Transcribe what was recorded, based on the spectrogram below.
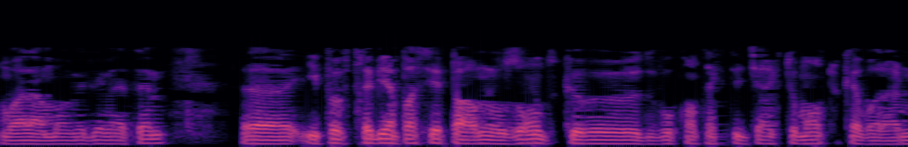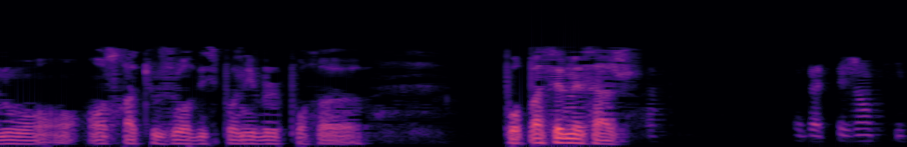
voilà, Mohamed euh, ils peuvent très bien passer par nos ondes que de vous contacter directement. En tout cas, voilà, nous, on, on sera toujours disponible pour, euh, pour passer le message. Eh ben, c'est gentil.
